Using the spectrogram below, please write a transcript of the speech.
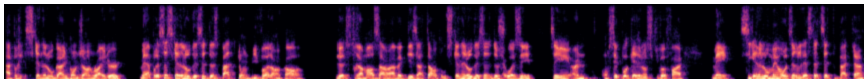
après, si Canelo gagne contre John Ryder. Mais après ça, si Canelo décide de se battre contre Bivol encore, là, tu te ramasses avec des attentes. Ou si Canelo décide de choisir, un, on sait pas Canelo ce qu'il va faire. Mais si Canelo, même, on va dire, laisse le titre vacant,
